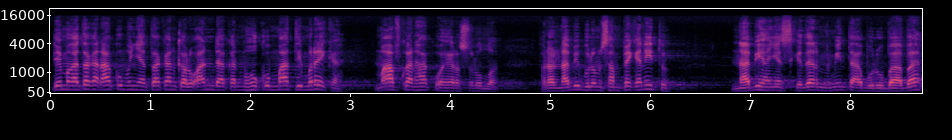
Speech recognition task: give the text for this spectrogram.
Dia mengatakan, aku menyatakan kalau anda akan menghukum mati mereka. Maafkan hak wahai Rasulullah. Padahal Nabi belum sampaikan itu. Nabi hanya sekedar meminta Abu Lubabah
